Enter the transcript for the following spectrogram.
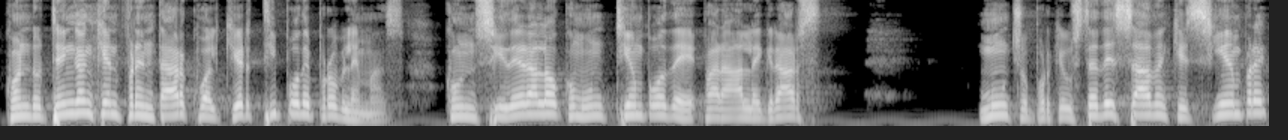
cuando tengan que enfrentar cualquier tipo de problemas, considéralo como un tiempo de, para alegrarse mucho, porque ustedes saben que siempre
